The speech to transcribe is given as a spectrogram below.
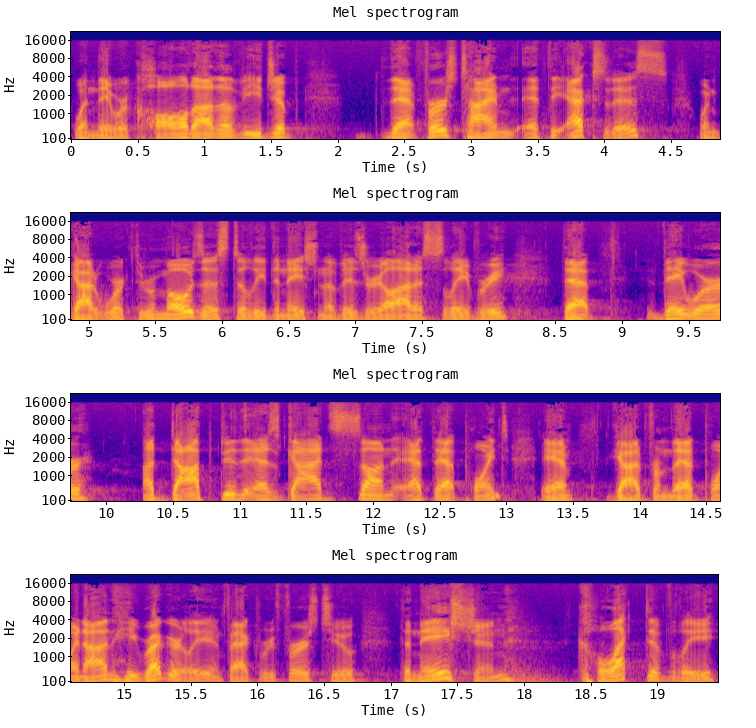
when they were called out of Egypt that first time at the Exodus, when God worked through Moses to lead the nation of Israel out of slavery, that they were adopted as God's son at that point. And God, from that point on, he regularly, in fact, refers to the nation collectively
